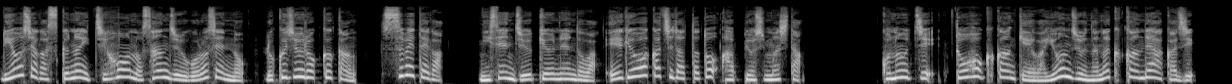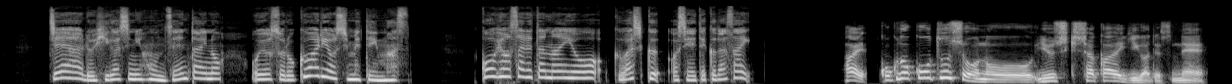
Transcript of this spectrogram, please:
利用者が少ない地方の35路線の66区間すべてが2019年度は営業赤字だったと発表しました。このうち東北関係は47区間で赤字。JR 東日本全体のおよそ6割を占めています。公表された内容を詳しく教えてください。はい。国土交通省の有識者会議がですね、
